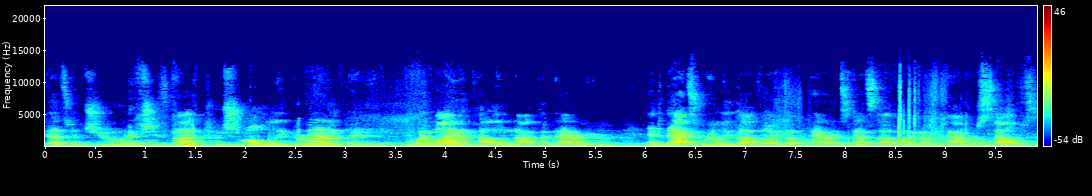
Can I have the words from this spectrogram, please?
that's a Jew and she's not controlling or anything, who am I to tell him not to marry her? And that's really the avoid of parents, that's the avoid of ourselves.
